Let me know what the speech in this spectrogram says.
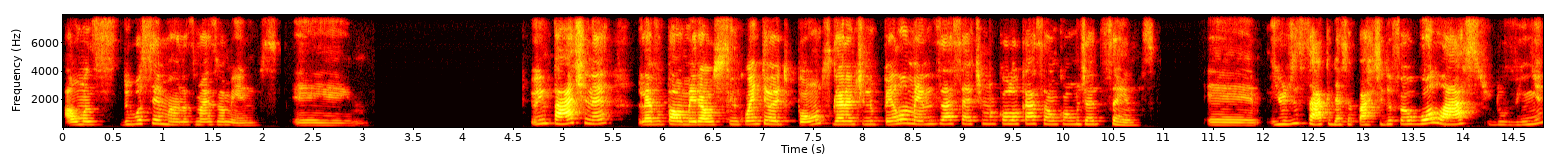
há umas duas semanas, mais ou menos. É... O empate, né, leva o Palmeiras aos 58 pontos, garantindo pelo menos a sétima colocação, como já dissemos. É... E o destaque dessa partida foi o golaço do Vinha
